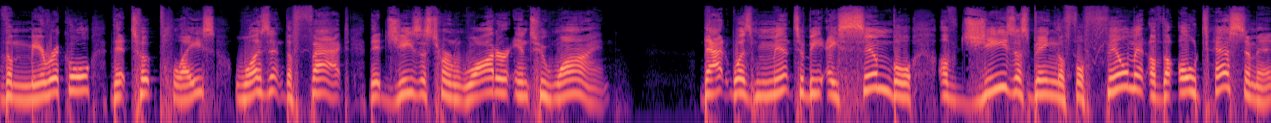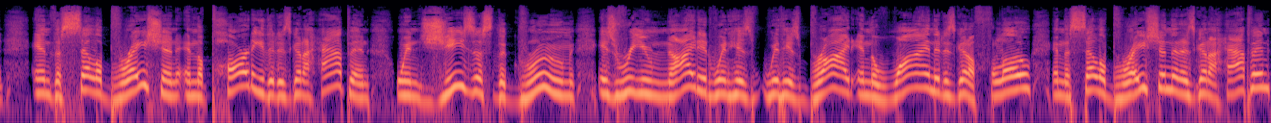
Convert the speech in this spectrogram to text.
the miracle that took place wasn't the fact that Jesus turned water into wine that was meant to be a symbol of Jesus being the fulfillment of the Old Testament and the celebration and the party that is going to happen when Jesus, the groom, is reunited when his, with his bride and the wine that is going to flow and the celebration that is going to happen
